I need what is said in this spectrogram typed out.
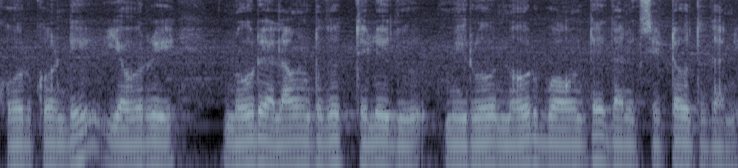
కోరుకోండి. ఎవరి నోరు ఎలా ఉంటుందో తెలీదు. మీరు నోరు బాగుంటే దానికి సెట్ అవుతుందని.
